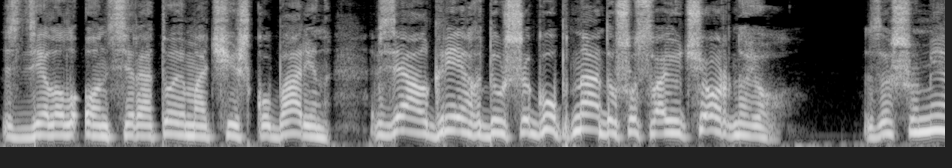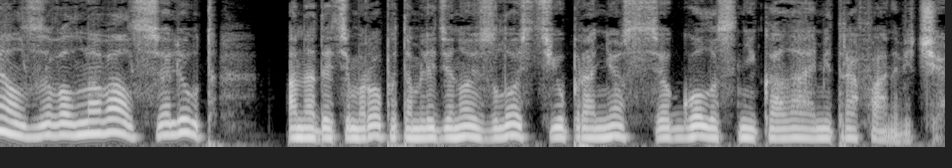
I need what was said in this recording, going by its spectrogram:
Сделал он сиротой мальчишку барин, взял грех душегуб на душу свою черную. Зашумел, заволновался люд, а над этим ропотом ледяной злостью пронесся голос Николая Митрофановича.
